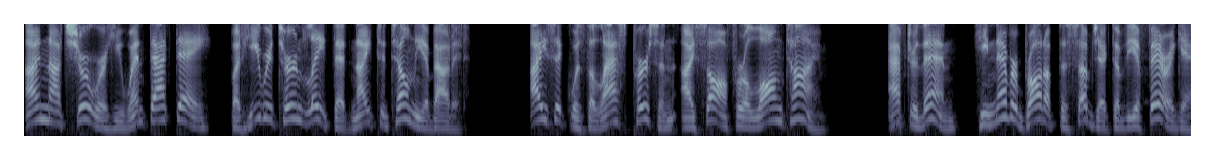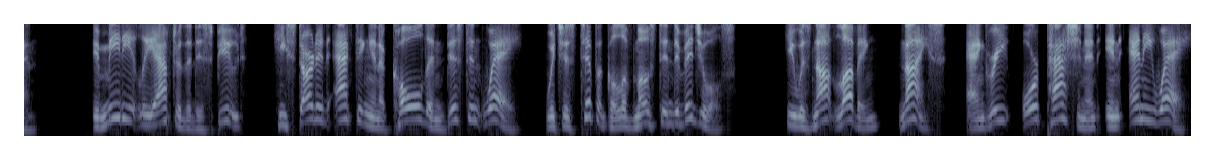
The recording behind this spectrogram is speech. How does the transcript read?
I'm not sure where he went that day, but he returned late that night to tell me about it. Isaac was the last person I saw for a long time. After then, he never brought up the subject of the affair again. Immediately after the dispute, he started acting in a cold and distant way, which is typical of most individuals. He was not loving, nice, angry, or passionate in any way.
